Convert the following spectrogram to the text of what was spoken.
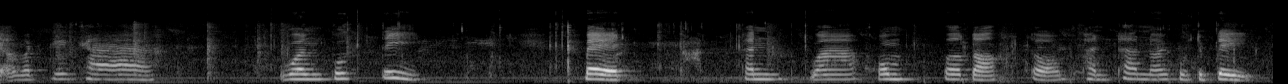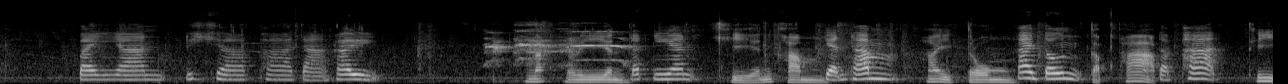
สวัสดีค่ะวันพุธที่แปดธันวาคมพศสองพันห้าร้อยหกสิบสี่ไปงานวิชาภาษาไทยนักเรียน นักเรียน เขียนคเขียนทำให้ตรงำให้ตรงกับภาพสัมภาษณ์ที่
